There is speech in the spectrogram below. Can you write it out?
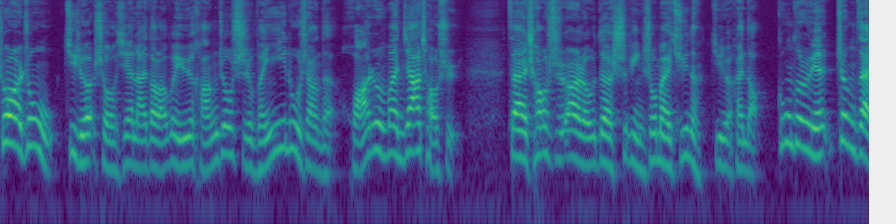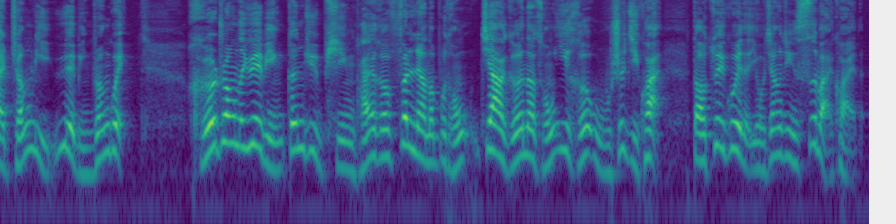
周二中午，记者首先来到了位于杭州市文一路上的华润万家超市。在超市二楼的食品售卖区呢，记者看到工作人员正在整理月饼专柜。盒装的月饼根据品牌和分量的不同，价格呢从一盒五十几块到最贵的有将近四百块的，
